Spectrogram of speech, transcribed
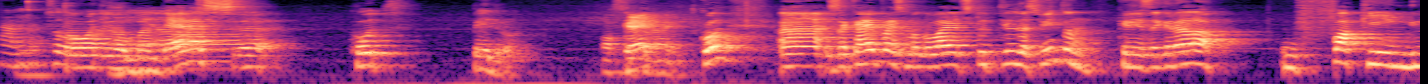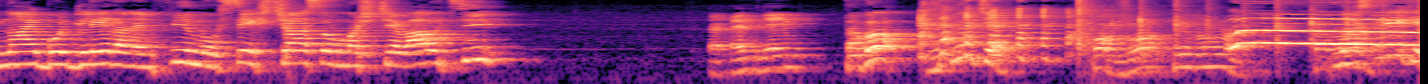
Antonio Banderas, eh, kot Pedro. Okay. Tako, uh, zakaj pa je zmagovalec tudi Tilda Swinton, ker je zagrala v fucking najbolj gledanem filmu vseh časov, Maščevalci. Endgame. Tako, zaključek. Zelo, kje je bilo? Na strehi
